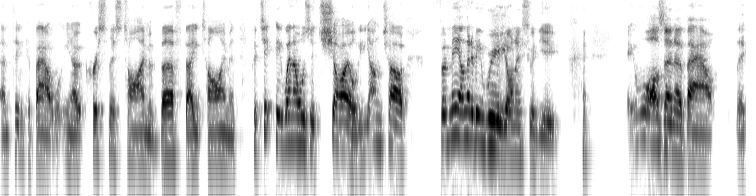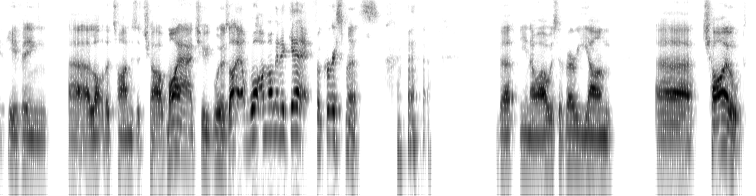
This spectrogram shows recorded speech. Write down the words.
and think about you know Christmas time and birthday time, and particularly when I was a child, a young child. For me, I'm going to be really honest with you. it wasn't about the giving uh, a lot of the time as a child. My attitude was, "What am I going to get for Christmas?" but you know, I was a very young uh, child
